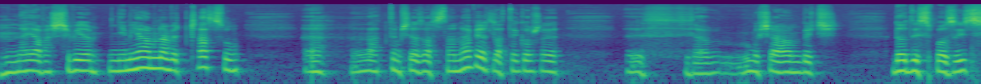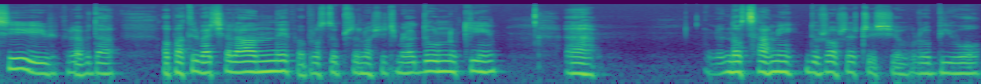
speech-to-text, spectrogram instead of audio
No ja właściwie nie miałam nawet czasu e, nad tym się zastanawiać, dlatego że e, ja musiałam być do dyspozycji i prawda, opatrywać rannych, po prostu przenosić meldunki. E, nocami dużo rzeczy się robiło.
